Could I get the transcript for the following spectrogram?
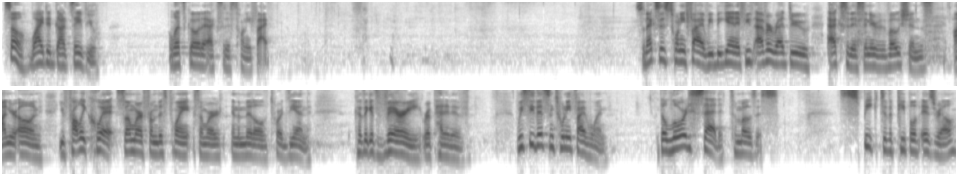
So, why did God save you? Let's go to Exodus 25. So, Exodus 25, we begin. If you've ever read through Exodus in your devotions on your own, you've probably quit somewhere from this point, somewhere in the middle, towards the end, because it gets very repetitive. We see this in 25:1. The Lord said to Moses, Speak to the people of Israel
